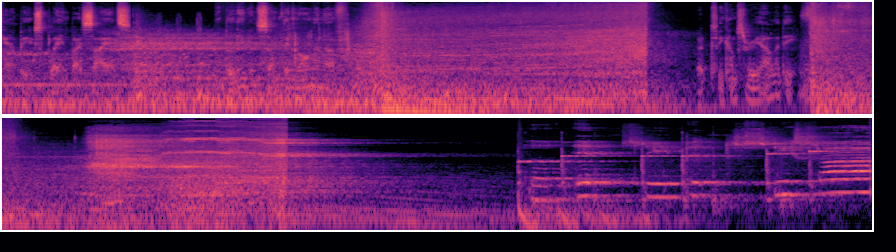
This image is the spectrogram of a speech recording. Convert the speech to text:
can't be explained by science. You believe in something long enough. It becomes reality. Itsy bitsy spider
